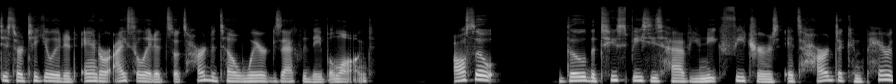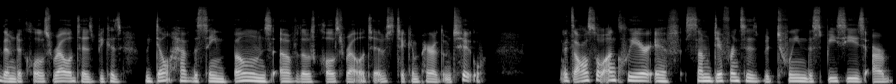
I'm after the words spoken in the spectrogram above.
disarticulated and or isolated, so it's hard to tell where exactly they belonged. Also, though the two species have unique features, it's hard to compare them to close relatives because we don't have the same bones of those close relatives to compare them to. It's also unclear if some differences between the species are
